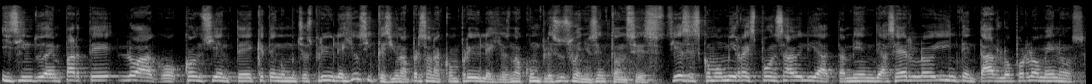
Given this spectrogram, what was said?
y, sin duda en parte lo hago consciente de que tengo muchos privilegios y que si una persona con privilegios no cumple sus sueños, entonces sí, esa es como mi responsabilidad también de hacerlo e intentarlo por lo menos.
